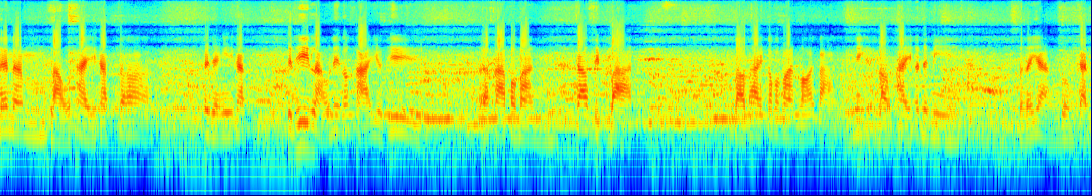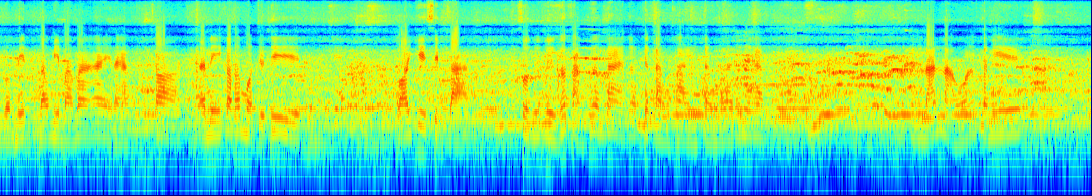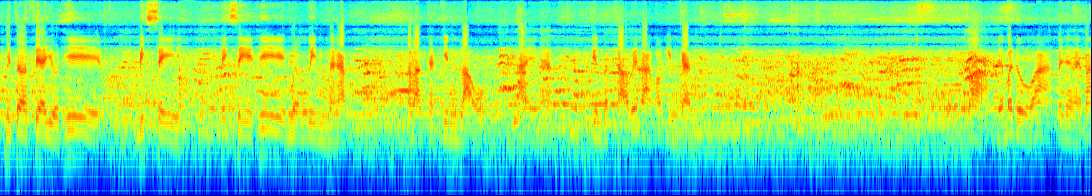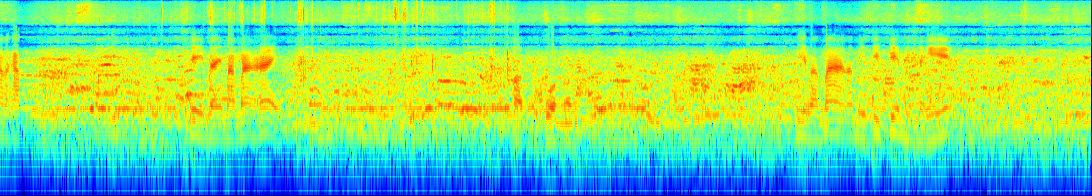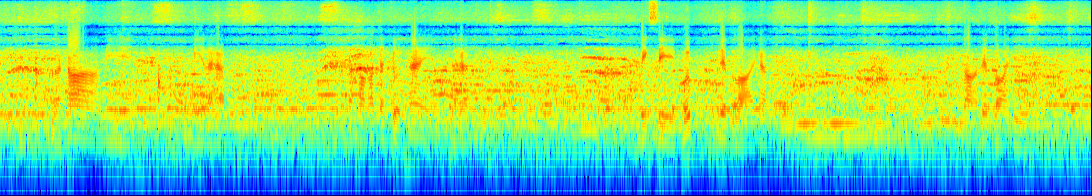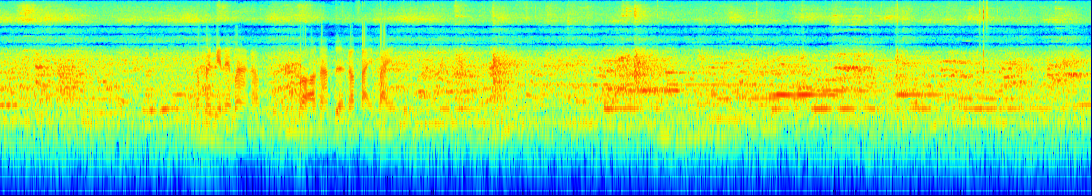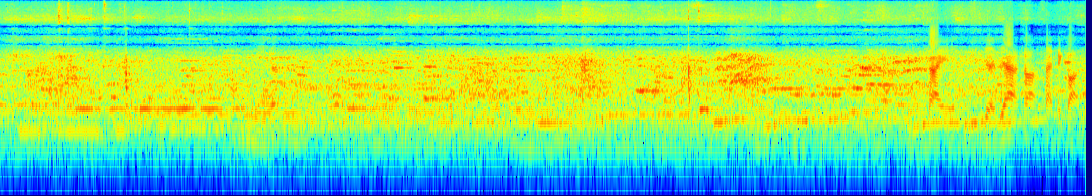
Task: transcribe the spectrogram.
แนะนำเหลาไทยครับ ก็เป็นอย่างนี้ครับคือที่เหลาเนี่ยเขาขายอยู่ที่ราคาประมาณ 90 บาท เหลาไทยก็ประมาณ 100 บาท นี่เหลาไทยก็จะมีแต่ละอย่างรวมกันรวมมิตรแล้วมีมาม่าให้นะครับ ก็อันนี้ก็ทั้งหมดอยู่ที่ 120 บาท ส่วนอื่นๆก็สั่งเพิ่มได้ครับจะสั่งไข่สั่งอะไรพวกนี้ครับ เป็นร้านเหลาตอนนี้มิเตอร์เซียอยู่ที่บิ๊กซี บิ๊กซีที่เมืองวินนะครับกำลังจะกินเหลาไทยนะครับ กินแบบชาวเวียดนามเขากินกันก็เดี๋ยวมาดูว่าเป็นยังไงบ้างนะครับนี่มีมาม่าให้ขอดบวกมีมาม่าแล้วมีที่จิ้มอย่างนี้ แล้วก็มีตรงนี้นะครับ จะจุดให้นะครับบิ๊กซีปุ๊บเรียบร้อยครับก็เรียบร้อยดีก็ไม่มีอะไรมากครับรอน้ำเดือดก็ใส่ไป ก็ใส่ไปก่อน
